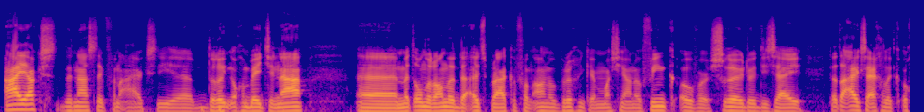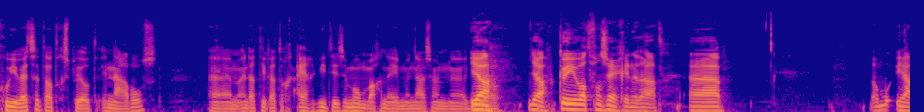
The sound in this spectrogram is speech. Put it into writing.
Ajax. De nasleep van Ajax die dreunt nog een beetje na. Eh, met onder andere de uitspraken van Arno Brugging en Marciano Vink over Schreuder. Die zei dat Ajax eigenlijk een goede wedstrijd had gespeeld in Napels. Ehm, en dat hij dat toch eigenlijk niet in zijn mond mag nemen na zo'n uh, Ja, ja, kun je wat van zeggen inderdaad. Ja,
